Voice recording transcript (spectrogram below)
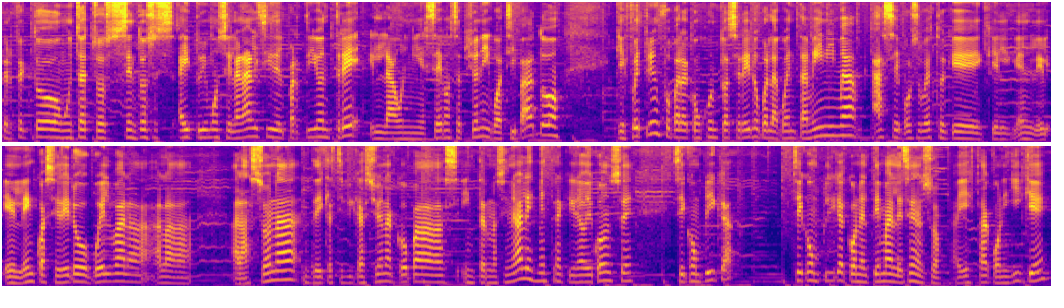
Perfecto, muchachos. Entonces ahí tuvimos el análisis del partido entre la Universidad de Concepción y Guachipato, que fue triunfo para el conjunto acerero por la cuenta mínima. Hace, por supuesto, que, el, elenco acerero vuelva a la, a, la, zona de clasificación a copas internacionales, mientras que el Conce se complica se complica con el tema del descenso. Ahí está con Iquique.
